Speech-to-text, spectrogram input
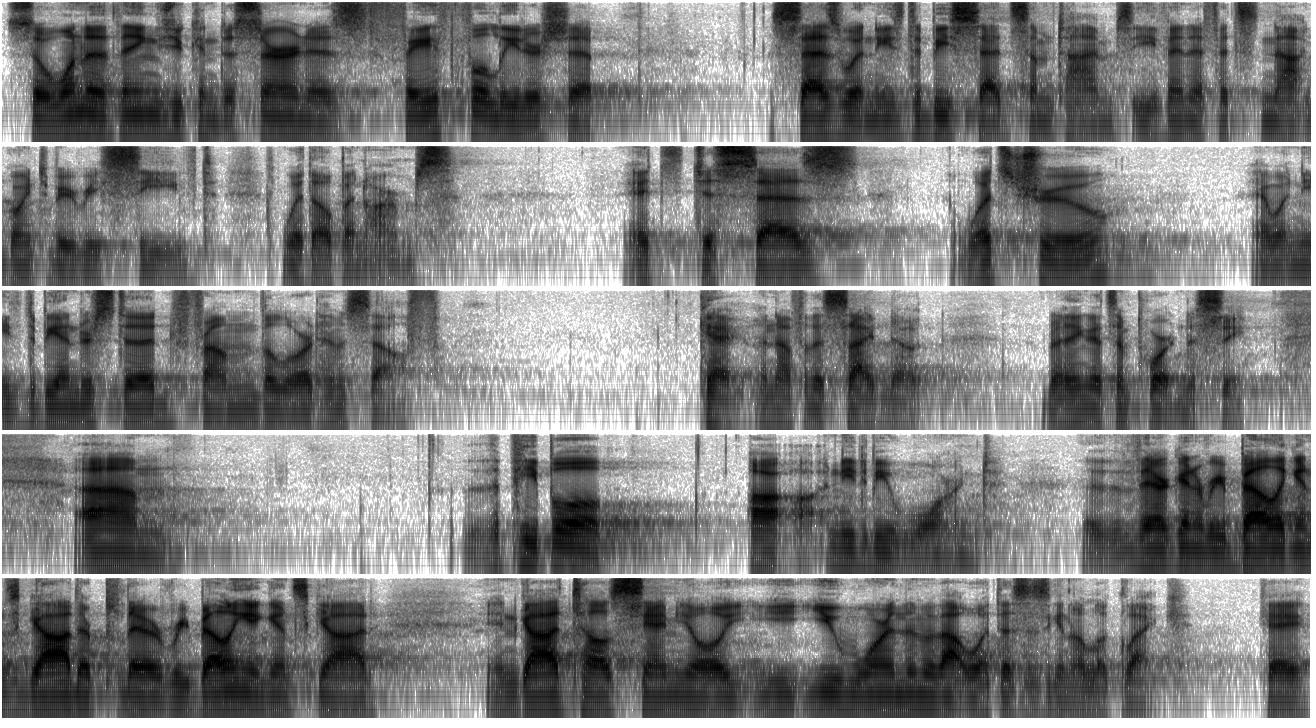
So, one of the things you can discern is faithful leadership says what needs to be said sometimes, even if it's not going to be received with open arms. It just says what's true and what needs to be understood from the Lord Himself. Okay, enough of the side note, but I think that's important to see. Um, the people are, need to be warned. They're going to rebel against God, they're, they're rebelling against God, and God tells Samuel, you, you warn them about what this is going to look like. Okay,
